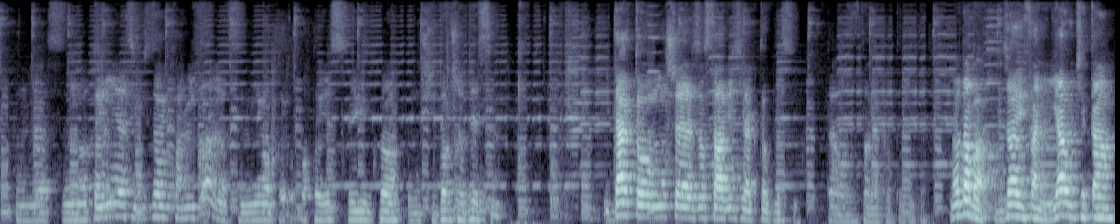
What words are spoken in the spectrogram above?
Natomiast, no to nie jest widzowie fani koniec mimo tego, bo to jest tylko, to musi dobrze wysnąć. I tak to muszę zostawić, jak to wysnie. To z daleko to widać. No dobra, widzowie fani, ja uciekam.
